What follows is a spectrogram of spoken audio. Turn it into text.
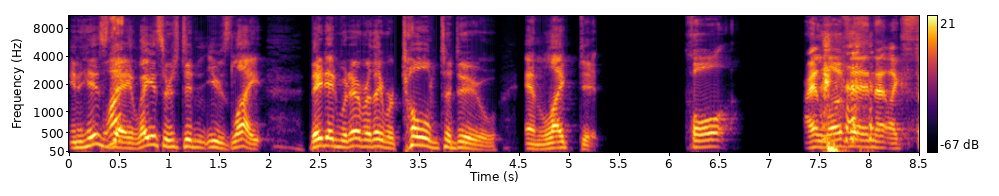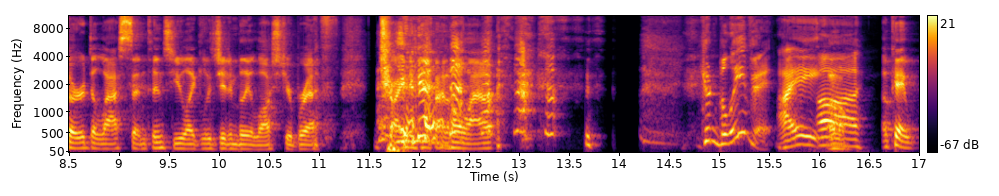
in his What? day, lasers didn't use light. They did whatever they were told to do and liked it. Cole, I love that in that like third to last sentence, you like legitimately lost your breath trying to get that all out. Couldn't believe it. I Uh, okay.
